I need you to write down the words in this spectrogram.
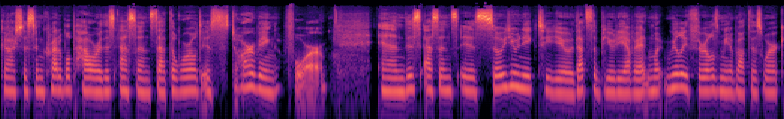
gosh, this incredible power, this essence that the world is starving for. And this essence is so unique to you. That's the beauty of it. And what really thrills me about this work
